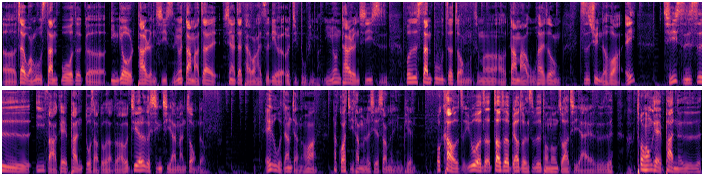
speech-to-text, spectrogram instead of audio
呃，在网络散播这个引诱他人吸食，因为大麻在现在在台湾还是列为二级毒品嘛。引诱他人吸食，或是散布这种什么呃大麻无害这种资讯的话，哎，其实是依法可以判多少多少多少，我记得那个刑期还蛮重的。哎，如果这样讲的话，那瓜吉他们那些上的影片，我靠！如果照照这个标准，是不是通通抓起来了？是不是 通通可以判了？是不是？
